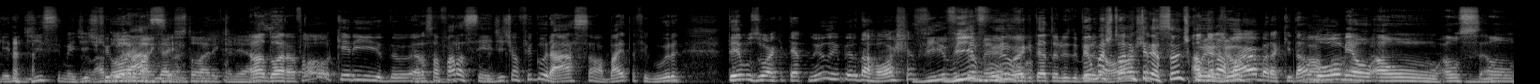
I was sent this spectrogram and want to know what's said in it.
Queridíssima Edith, Ela adora figuraça. Maringá histórica, aliás. Ela adora, ela fala, ô querido. Ela só fala assim: Edith é uma figuraça, uma baita figura. Temos o arquiteto Nildo Ribeiro da Rocha. Vivo Vivo também. o arquiteto Nildo Tem Ribeiro uma da história Rocha. interessante com a ele, dona viu? Bárbara, que dá Ah, nome a um, a um, a um, a um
